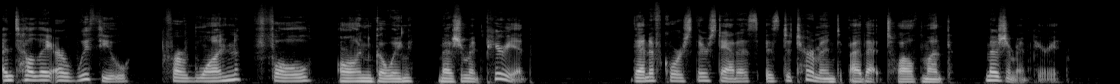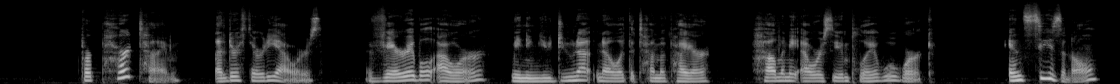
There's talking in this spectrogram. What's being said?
until they are with you for one full ongoing measurement period. Then, of course, their status is determined by that 12 month measurement period. For part time, under 30 hours, variable hour, meaning you do not know at the time of hire how many hours the employee will work, and seasonal,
